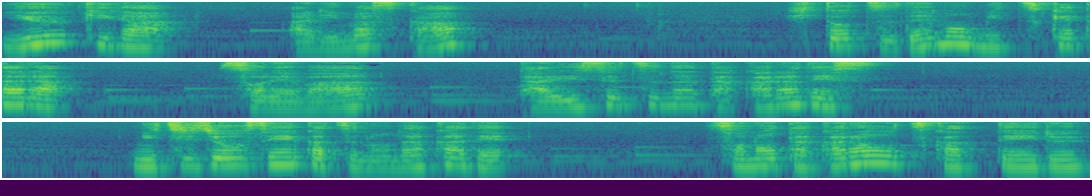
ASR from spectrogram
勇気がありますか？一つでも見つけたらそれは大切な宝です。日常生活の中でその宝を使っている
